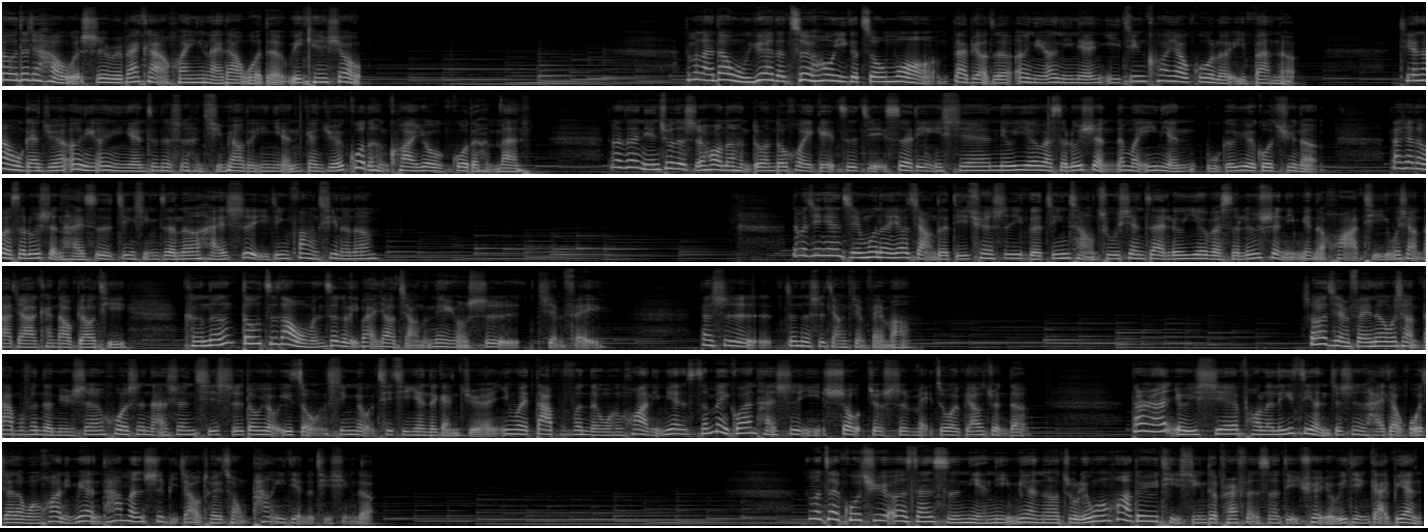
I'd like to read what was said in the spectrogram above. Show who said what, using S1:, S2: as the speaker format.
S1: Hello，大家好，我是 Rebecca，欢迎来到我的 Weekend Show。那么来到五月的最后一个周末，代表着二零二零年已经快要过了一半了。天呐，我感觉二零二零年真的是很奇妙的一年，感觉过得很快又过得很慢。那在年初的时候呢，很多人都会给自己设定一些 New Year Resolution。那么一年五个月过去呢，大家的 Resolution 还是进行着呢，还是已经放弃了呢？那么今天节目呢，要讲的的确是一个经常出现在 New Year Resolution 里面的话题。我想大家看到标题，可能都知道我们这个礼拜要讲的内容是减肥。但是真的是讲减肥吗？说到减肥呢，我想大部分的女生或是男生其实都有一种心有戚戚焉的感觉，因为大部分的文化里面，审美观还是以瘦就是美作为标准的。当然，有一些 Polynesian 就是海岛国家的文化里面，他们是比较推崇胖一点的体型的。那么，在过去二三十年里面呢，主流文化对于体型的 preference 呢，的确有一点改变。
